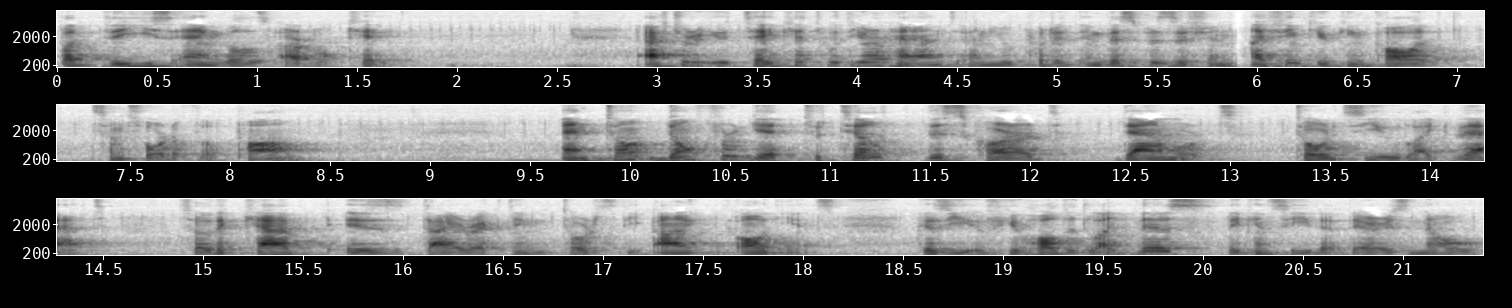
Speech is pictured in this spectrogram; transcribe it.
but these angles are okay. After you take it with your hand and you put it in this position, I think you can call it some sort of a palm. And don't, don't forget to tilt this card downwards towards you like that, so the cap is directing towards the audience because if you hold it like this, they can see that there is no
